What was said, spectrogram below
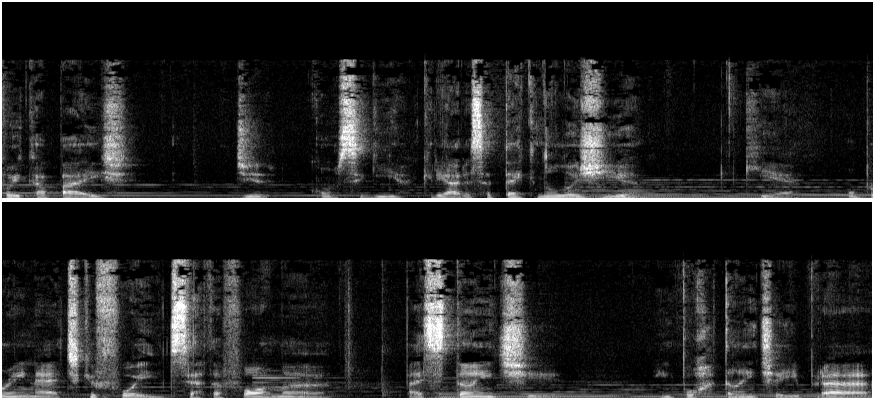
foi capaz de conseguir criar essa tecnologia que é o BrainNet, que foi de certa forma bastante importante aí para,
